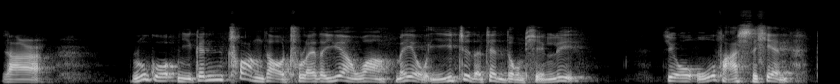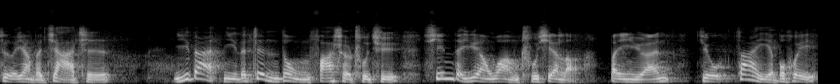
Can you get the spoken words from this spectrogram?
然而，如果你跟创造出来的愿望没有一致的振动频率，就无法实现这样的价值。一旦你的震动发射出去，新的愿望出现了，本源就再也不会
